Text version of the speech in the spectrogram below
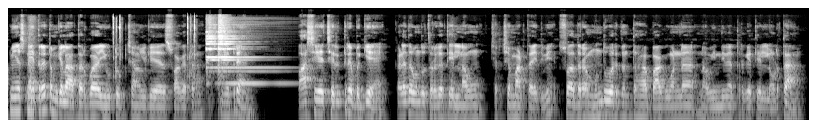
ಆತ್ಮೀಯ ಸ್ನೇಹಿತರೆ, ತಮಗೆಲ್ಲ ಅಥರ್ವ ಯೂಟ್ಯೂಬ್ ಚಾನಲ್ಗೆ ಸ್ವಾಗತ. ಸ್ನೇಹಿತರೆ, ಭಾಷೆಯ ಚರಿತ್ರೆ ಬಗ್ಗೆ ಕಳೆದ ಒಂದು ತರಗತಿಯಲ್ಲಿ ನಾವು ಚರ್ಚೆ ಮಾಡ್ತಾ ಇದ್ವಿ. ಸೊ, ಅದರ ಮುಂದುವರೆದಂತಹ ಭಾಗವನ್ನು ನಾವು ಇಂದಿನ ತರಗತಿಯಲ್ಲಿ ನೋಡ್ತಾ,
